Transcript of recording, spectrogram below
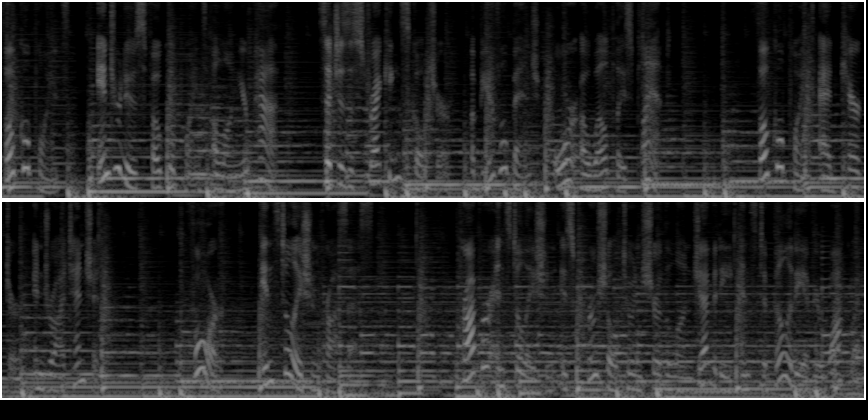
Focal points. Introduce focal points along your path, such as a striking sculpture, a beautiful bench, or a well-placed plant. Focal points add character and draw attention. 4. Installation process. Proper installation is crucial to ensure the longevity and stability of your walkway.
